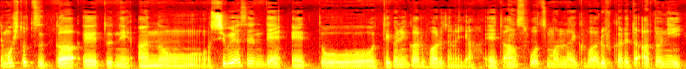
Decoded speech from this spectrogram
で、もう一つが、えっ、とね、あの渋谷戦で、えっ、と、テクニカルファールじゃないや、えっ、と、アンスポーツマンライクファール吹かれた後に、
